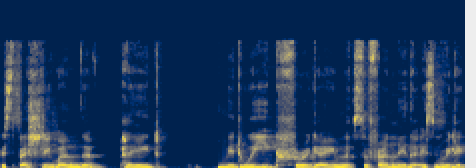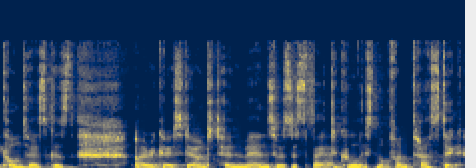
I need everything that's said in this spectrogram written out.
especially when they're paid midweek for a game that's a friendly that isn't really a contest because Ivory Coast down to 10 men. So it's a spectacle. It's not fantastic.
